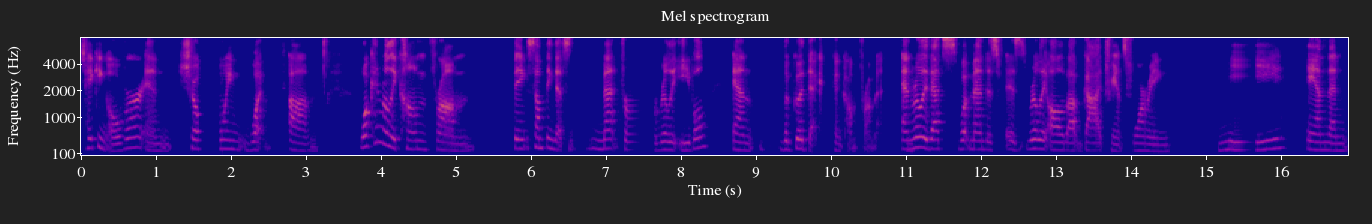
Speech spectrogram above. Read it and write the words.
taking over and showing what um, what can really come from think something that's meant for really evil and the good that can come from it. And mm-hmm. really, that's what Mend is is really all about. God transforming me, and then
